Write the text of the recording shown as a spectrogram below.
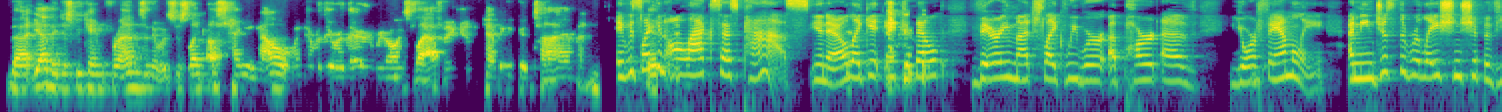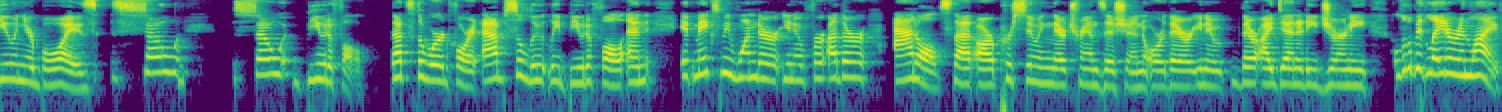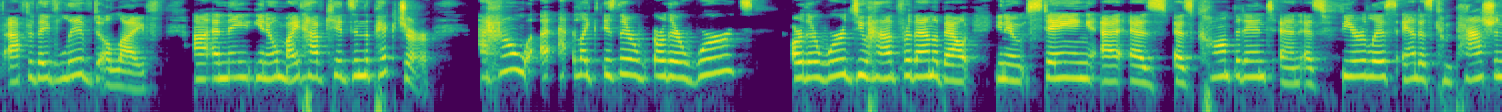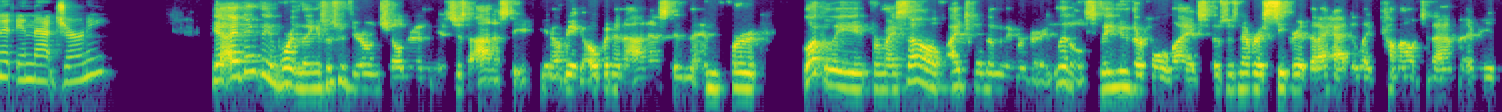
that, yeah, they just became friends. And it was just like us hanging out whenever they were there. We were always laughing and having a good time. And it was like an all access pass, you know, like it, it felt very much like we were a part of your family. I mean, just the relationship of you and your boys. So, so beautiful that's the word for it. Absolutely beautiful. And it makes me wonder, you know, for other adults that are pursuing their transition or their, you know, their identity journey a little bit later in life after they've lived a life uh, and they, you know, might have kids in the picture. How, like, is there, are there words? Are there words you have for them about, you know, staying as, as confident and as fearless and as compassionate in that journey? Yeah, I think the important thing, especially with your own children, is just honesty. You know, being open and honest. And and for luckily for myself, I told them they were very little, so they knew their whole lives. So this was never a secret that I had to like come out to them. I mean,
